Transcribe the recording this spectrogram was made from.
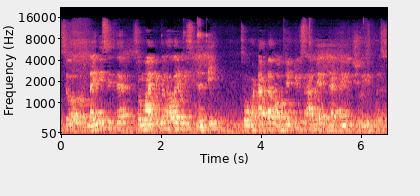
So like this is the so my people hour is helping. So what are the objectives are there that I will show you first.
